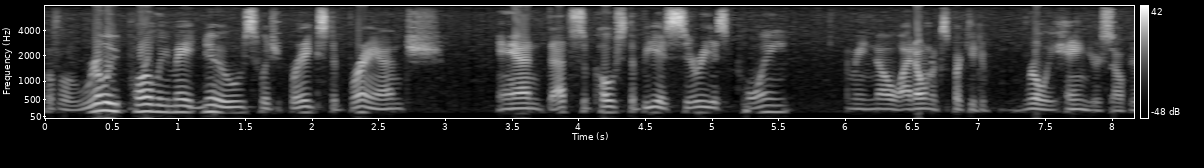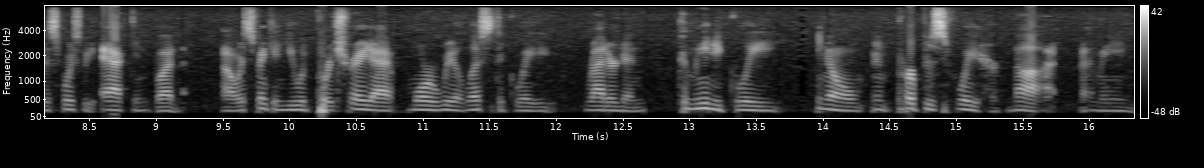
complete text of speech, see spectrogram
with a really poorly made noose which breaks the branch. And that's supposed to be a serious point. I mean, no, I don't expect you to really hang yourself. You're supposed to be acting, but I was thinking you would portray that more realistically rather than comedically, you know, and purposefully or not. I mean,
